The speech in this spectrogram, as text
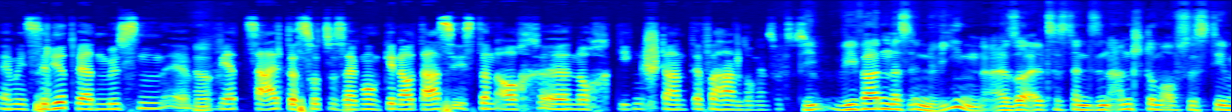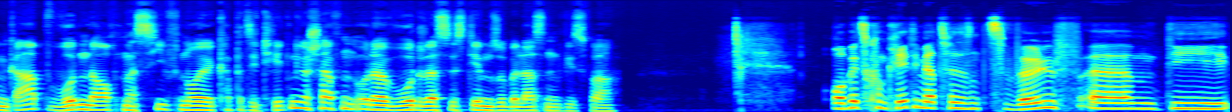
ähm, installiert werden müssen. Äh, ja. Wer zahlt das sozusagen? Und genau das ist dann auch äh, noch Gegenstand der Verhandlungen sozusagen. Wie, wie war denn das in Wien? Also als es dann diesen Ansturm aufs System gab, wurden da auch massiv neue Kapazitäten geschaffen oder wurde das System so belassen, wie es war? Ob jetzt konkret im Jahr 2012 ähm, die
